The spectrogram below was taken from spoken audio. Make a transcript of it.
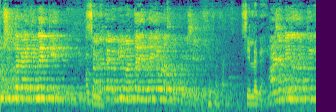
अजून शिल्लक आहे की नाही ती? त्याला मी म्हणता येत नाही एवढाच फक्त विषय. शिल्लक आहे. माझ्या मीला सांगतो की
